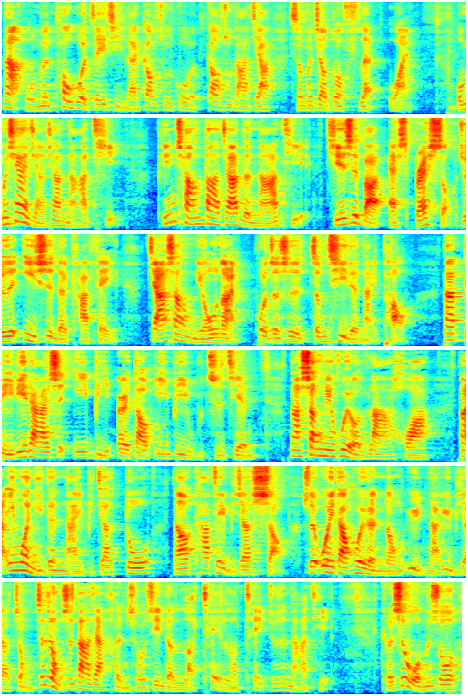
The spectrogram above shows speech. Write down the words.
那我们透过这一集来告诉过告诉大家什么叫做 flat white。我们现在讲一下拿铁。平常大家的拿铁其实是把 espresso 就是意式的咖啡加上牛奶或者是蒸汽的奶泡，那比例大概是一比二到一比五之间。那上面会有拉花。那因为你的奶比较多，然后咖啡比较少，所以味道会很浓郁，奶郁比较重。这种是大家很熟悉的 latte，latte 就是拿铁。可是我们说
